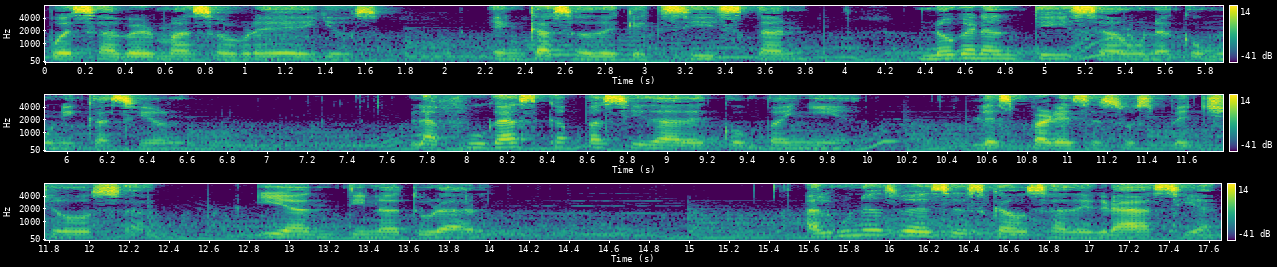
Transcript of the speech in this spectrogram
pues saber más sobre ellos, en caso de que existan, no garantiza una comunicación. La fugaz capacidad de compañía les parece sospechosa y antinatural. Algunas veces causa de gracia,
